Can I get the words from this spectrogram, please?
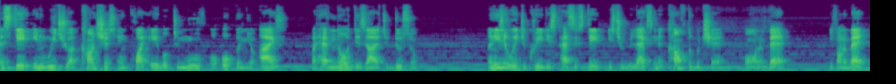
a state in which you are conscious and quite able to move or open your eyes, but have no desire to do so. An easy way to create this passive state is to relax in a comfortable chair or on a bed. If on a bed,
